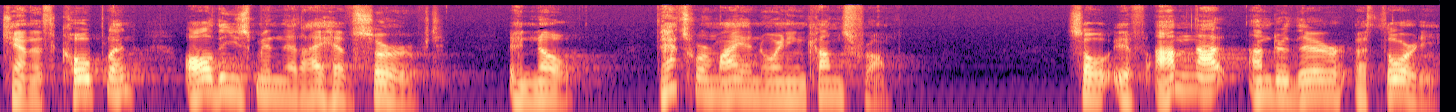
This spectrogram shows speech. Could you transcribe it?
Kenneth Copeland, all these men that I have served and know that's where my anointing comes from. So if I'm not under their authority,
